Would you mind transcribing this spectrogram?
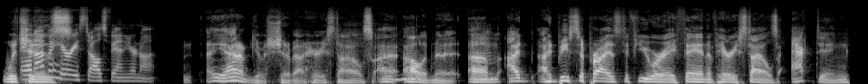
which and is I'm a Harry Styles fan. You're not. I don't give a shit about Harry Styles. I, Mm-hmm. I'll admit it. Um, I'd I'd be surprised if you were a fan of Harry Styles acting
